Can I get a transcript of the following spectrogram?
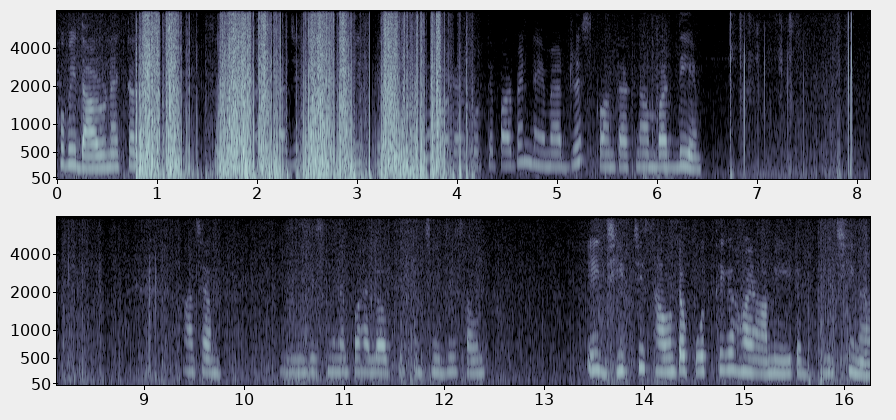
খুবই দারুণ একটা অর্ডার করতে পারবেন নেম অ্যাড্রেস কন্ট্যাক্ট নাম্বার দিয়ে। আচ্ছা বিসমিন আপু হ্যালো আপু ঝিঝি সাউন্ড এই ঝিঝি সাউন্ডটা থেকে হয় আমি এটা বুঝি না।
